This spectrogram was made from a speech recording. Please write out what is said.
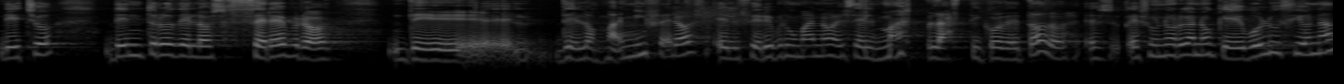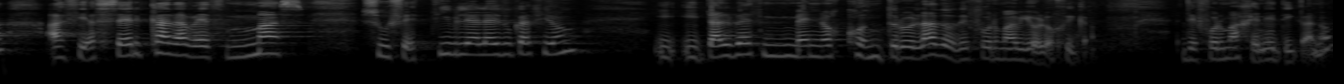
De hecho, dentro de los cerebros de, los mamíferos, el cerebro humano es el más plástico de todos. Es, un órgano que evoluciona hacia ser cada vez más susceptible a la educación y, tal vez menos controlado de forma biológica, de forma genética. ¿no?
